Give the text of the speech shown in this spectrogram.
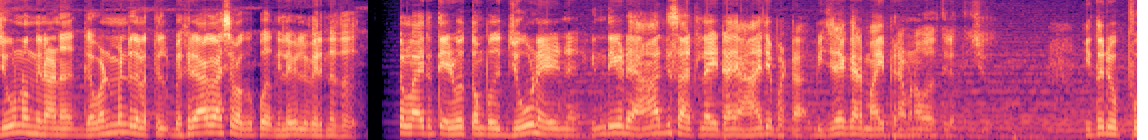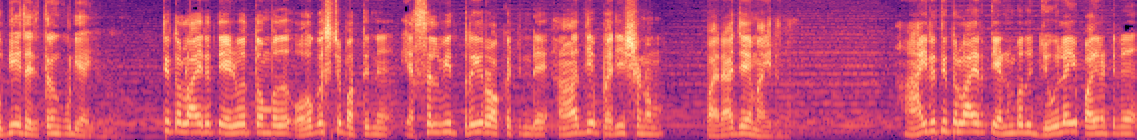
ജൂൺ ഒന്നിനാണ് ഗവൺമെന്റ് തലത്തിൽ ബഹിരാകാശ വകുപ്പ് നിലവിൽ വരുന്നത്. തൊള്ളായിരത്തി എഴുപത്തി ഒമ്പത് ജൂൺ ഏഴിന് ഇന്ത്യയുടെ ആദ്യ സാറ്റലൈറ്റായ ആര്യഭട്ട വിജയകരമായി ഭ്രമണപഥത്തിലെത്തിച്ചു. ഇതൊരു പുതിയ ചരിത്രം കൂടിയായിരുന്നു. ആയിരത്തി തൊള്ളായിരത്തി എഴുപത്തി ഒമ്പത് ഓഗസ്റ്റ് പത്തിന് എസ് എൽ വി ത്രീ റോക്കറ്റിന്റെ ആദ്യ പരീക്ഷണം പരാജയമായിരുന്നു. ആയിരത്തി തൊള്ളായിരത്തി എൺപത് ജൂലൈ പതിനെട്ടിന്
